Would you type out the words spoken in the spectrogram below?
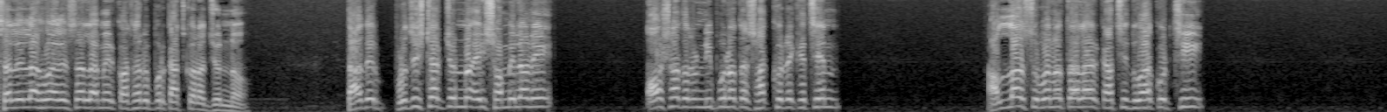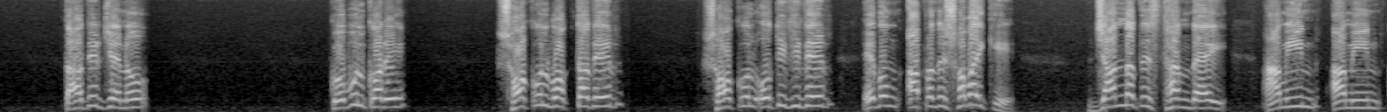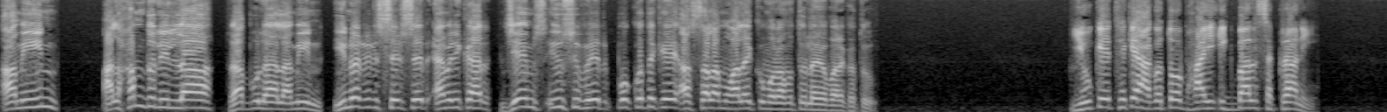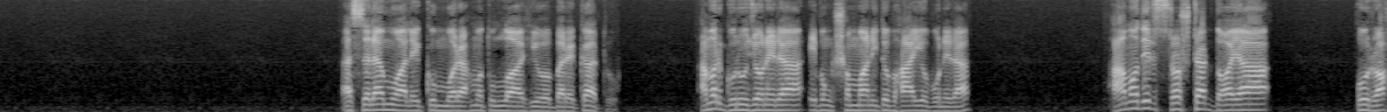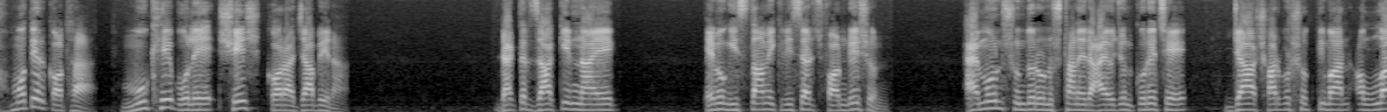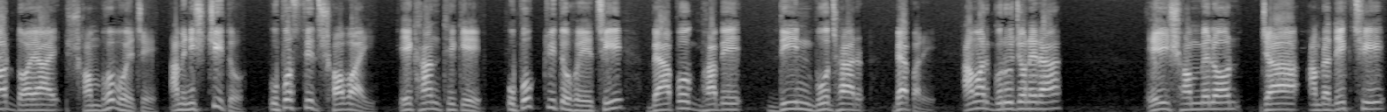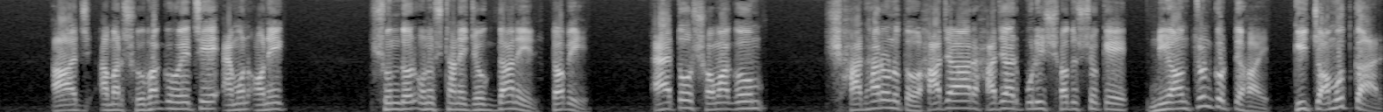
সাল্লু আলসালামের কথার উপর কাজ করার জন্য। তাদের প্রচেষ্টার জন্য এই সম্মেলনে অসাধারণ নিপুণতা স্বাক্ষর রেখেছেন। আল্লাহ সুবান তালার কাছে দোয়া করছি, তাদের যেন কবুল করে সকল বক্তাদের, সকল অতিথিদের এবং আপনাদের সবাইকে জান্নাতে স্থান দেয়। আমিন আমিন আমিন। আলহামদুলিল্লাহ রাবুল আলামিন। ইউনাইটেড স্টেটসের আমেরিকার জেমস ইউসুফের পক্ষ থেকে আসসালামু আলাইকুম রহমতুল্লাহ বারাকাতু। ইউকে থেকে আগত ভাই ইকবাল সাকরানি। আসসালামু আলাইকুম ওরহমতুল্লাহ বারাকাতু। আমার গুরুজনেরা এবং সম্মানিত ভাই ও বোনেরা, আমাদের স্রষ্টার দয়া ও রহমতের কথা মুখে বলে শেষ করা যাবে না। ডাক্তার জাকির নায়েক এবং ইসলামিক রিসার্চ ফাউন্ডেশন এমন সুন্দর অনুষ্ঠানের আয়োজন করেছে যা সর্বশক্তিমান আল্লাহর দয়ায় সম্ভব হয়েছে। আমি নিশ্চিত উপস্থিত সবাই এখান থেকে উপকৃত হয়েছি ব্যাপকভাবে দিন বোঝার ব্যাপারে। আমার গুরুজনেরা, এই সম্মেলন যা আমরা দেখছি, আজ আমার সৌভাগ্য হয়েছে এমন অনেক সুন্দর অনুষ্ঠানে যোগদানের, তবে এত সমাগম সাধারণত হাজার হাজার পুলিশ সদস্যকে নিয়ন্ত্রণ করতে হয়। কি চমৎকার!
